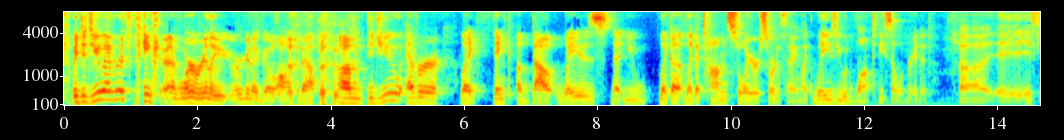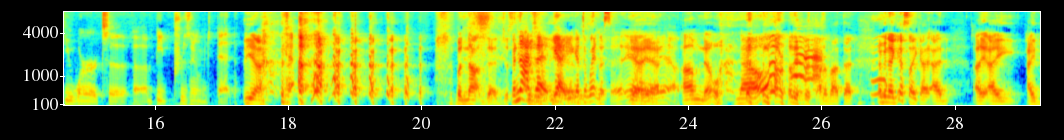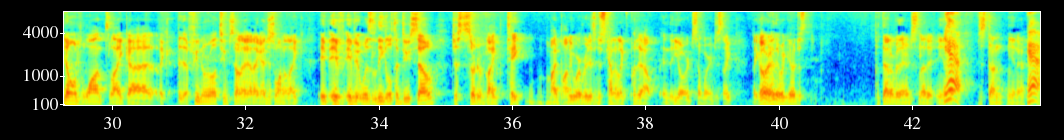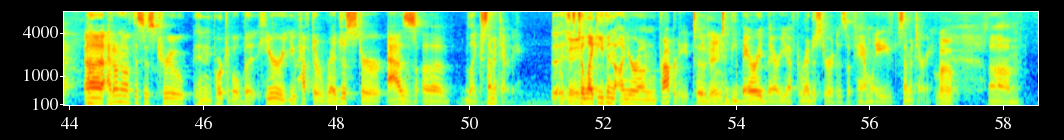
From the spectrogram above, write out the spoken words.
wait, did you ever think uh, we're really we're gonna go off now? Um, did you ever like think about ways that you like a like a Tom Sawyer sort of thing, like ways you would want to be celebrated uh, i- i- if you were to uh, be presumed dead? Yeah. but not dead. Just But not presumed- dead. Yeah, you get to witness uh, it. Yeah, Yeah, yeah, yeah. yeah. Um, no. No? not really ever thought about that. I mean, I guess like I, I'd, I, I, I don't want like a like a funeral tombstone. Like I just want to like if, if if it was legal to do so, just sort of like take my body wherever it is and just kind of like put it out in the yard somewhere. Just like like all right, there we go. Just put that over there and just let it. You know, Yeah. Just done. You know. Yeah. Uh, I don't know if this is true in Portugal, but here you have to register as a like cemetery. Uh, Okay. To like even on your own property to Okay. to be buried there, you have to register it as a family cemetery. Wow.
